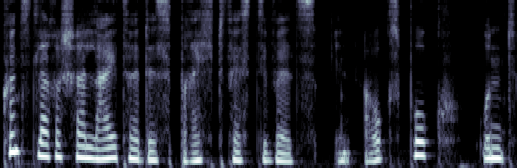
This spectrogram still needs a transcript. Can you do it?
künstlerischer Leiter des Brecht-Festivals in Augsburg und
